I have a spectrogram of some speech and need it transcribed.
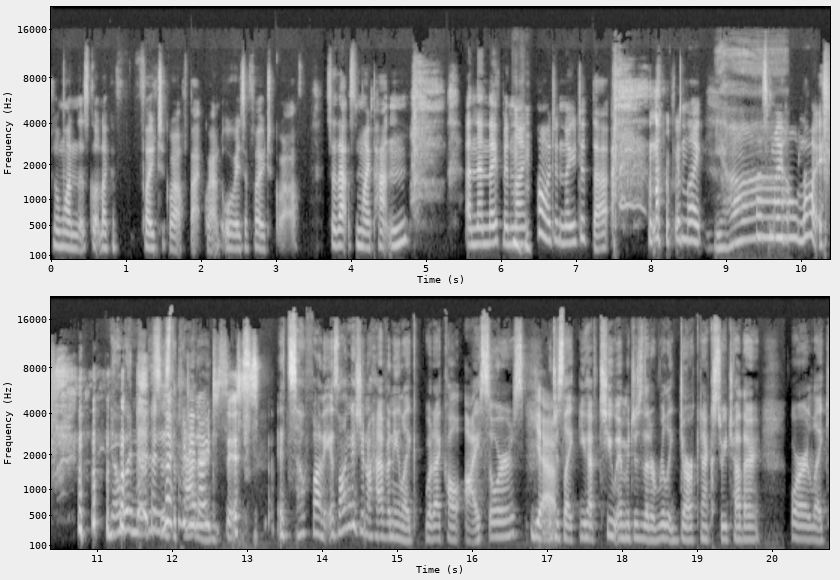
to one that's got like a photograph background or is a photograph. So that's my pattern. and then they've been like, oh, I didn't know you did that. and I've been like, yeah that's my whole life. no one notices the nobody notices. It's so funny. As long as you don't have any like what I call eyesores, Yeah. which is like you have two images that are really dark next to each other, or like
